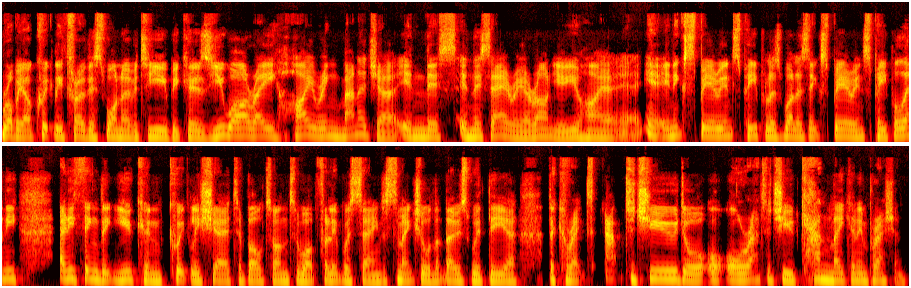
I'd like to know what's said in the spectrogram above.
Robbie, I'll quickly throw this one over to you because you are a hiring manager in this in this area, aren't you? You hire inexperienced people as well as experienced people. Any anything that you can quickly share to bolt on to what Phillip was saying, just to make sure that those with the uh, the correct aptitude or, or, or attitude can make an impression.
